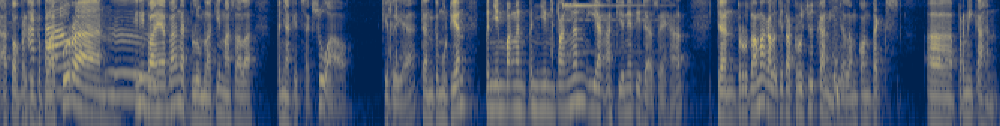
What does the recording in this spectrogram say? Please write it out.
atau pergi ke Atau, pelacuran. hmm. Ini bahaya banget belum lagi masalah penyakit seksual gitu ya. Dan kemudian penyimpangan-penyimpangan yang akhirnya tidak sehat dan terutama kalau kita kerucutkan nih dalam konteks eh, pernikahan.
